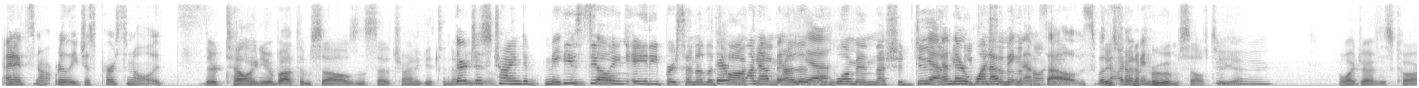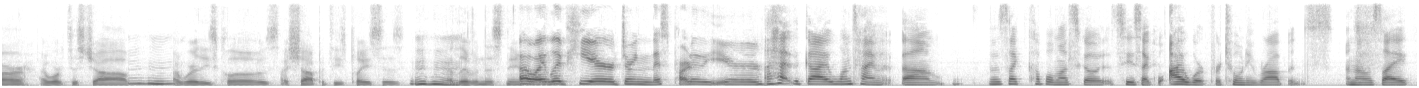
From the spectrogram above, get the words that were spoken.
and it's not really just personal it's They're telling you about themselves instead of trying to get to know they're you. just trying to make He's themselves doing eighty percent of the talking, rather Yeah. than the woman that should do Yeah. the and they're one of upping the themselves So he's without trying to prove himself to Mm-hmm. you. Oh, I drive this car. I work this job. Mm-hmm. I wear these clothes. I shop at these places. I live in this neighborhood. oh i live here during this part of the year I had the guy one time. Um, it was like a couple months ago. so He's like, "Well, I work for Tony Robbins," and I was like,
